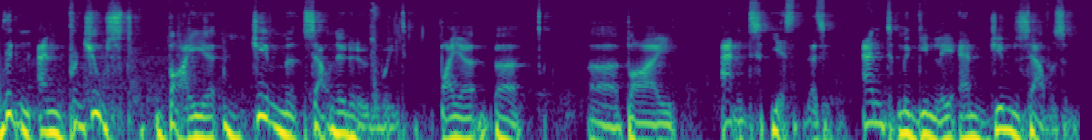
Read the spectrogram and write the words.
written and produced by uh, Jim Sal. No, no, no, wait. By, uh, uh, uh, by Ant. Yes, that's it. Ant McGinley and Jim Salverson.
